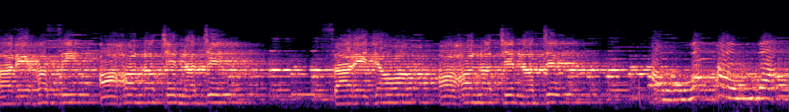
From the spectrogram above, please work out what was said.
सारे हँसी आहा नचे नचे। सारे जवा आहा नचे नचे। औवा औवा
